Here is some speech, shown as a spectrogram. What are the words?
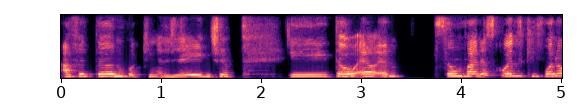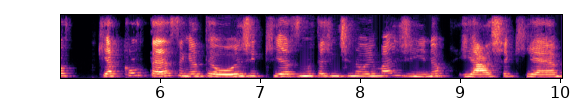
afetando um pouquinho a gente. E, então é, é, são várias coisas que foram que acontecem até hoje que às vezes muita gente não imagina e acha que é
